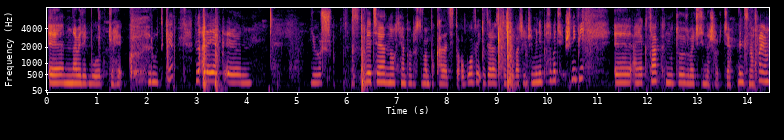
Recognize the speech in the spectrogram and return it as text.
E, nawet jak było trochę krótkie. No ale jak e, już wiecie, no chciałam po prostu Wam pokazać to o głowie i zaraz też zobaczę, czy mnie pasować sznipi. Yy, a jak tak, no to zobaczycie na szorcie. Więc no, pają.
